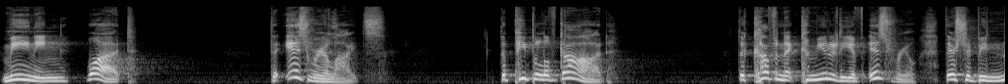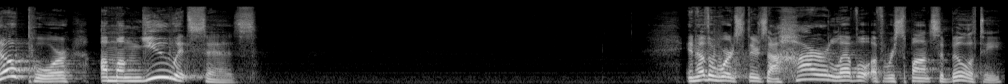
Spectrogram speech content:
meaning what? The Israelites the people of God, the covenant community of Israel. There should be no poor among you, it says. In other words, there's a higher level of responsibility.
